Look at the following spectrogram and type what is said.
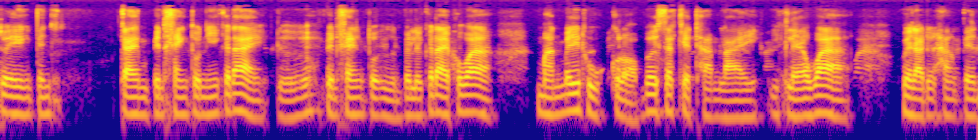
ตัวเองเป็นกลายมาเป็น Kang ตัวนี้ก็ได้ หรือเป็น Kang ตัวอื่นไปเลยก็ได้ เพราะว่า มันไม่ได้ถูกกรอบด้วย s ซ c เก็ตไทม์ไลน์อีกแล้วว่า เวลาเดินทางเป็น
